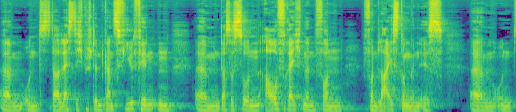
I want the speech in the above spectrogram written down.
Ähm, und da lässt sich bestimmt ganz viel finden, ähm, dass es so ein Aufrechnen von, von Leistungen ist. Ähm, und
